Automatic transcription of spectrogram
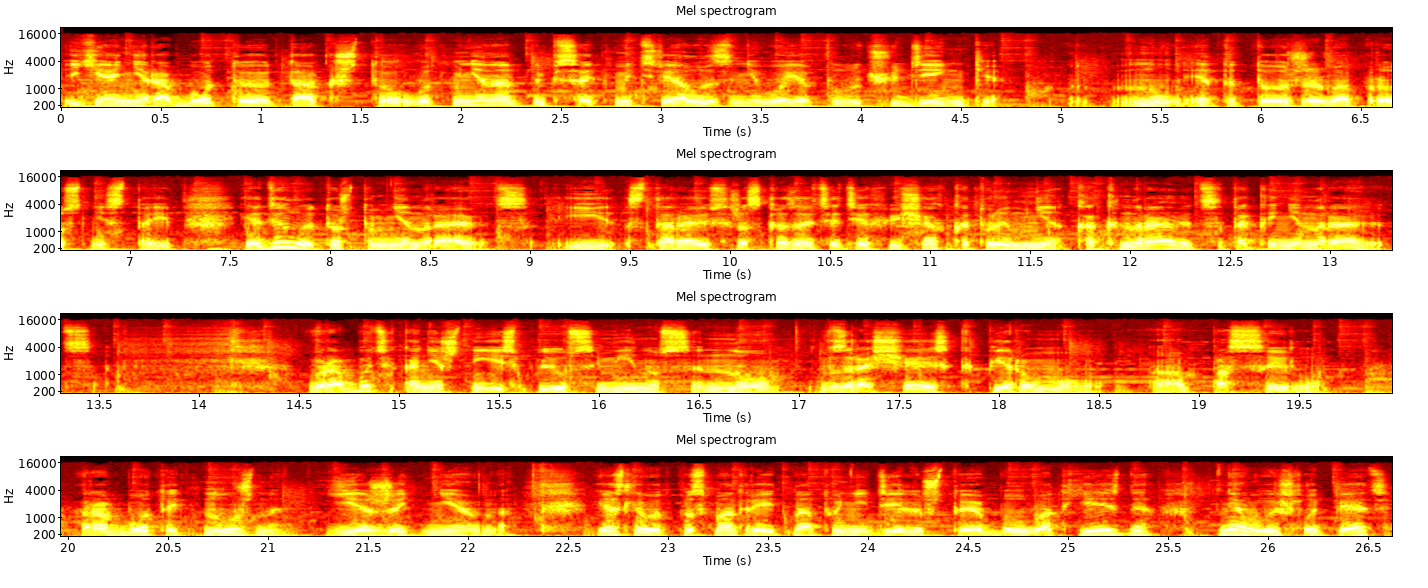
Я не работаю так, что вот мне надо написать материал, и за него я получу деньги. Ну, это тоже вопрос не стоит. Я делаю то, что мне нравится. И стараюсь рассказать о тех вещах, которые мне как нравятся, так и не нравятся. В работе, конечно, есть плюсы и минусы, но возвращаясь к первому а, посылу, работать нужно ежедневно. Если вот посмотреть на ту неделю, что я был в отъезде, у меня вышло 5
